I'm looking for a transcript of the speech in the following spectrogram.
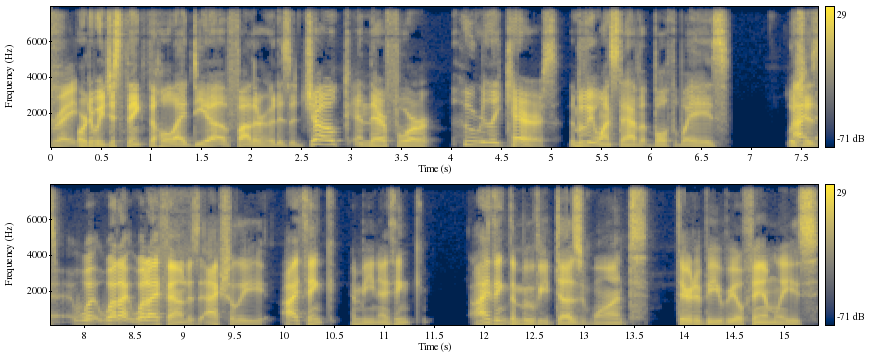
right. Or do we just think the whole idea of fatherhood is a joke and therefore who really cares? The movie wants to have it both ways, which I- is what what I what I found is actually I think I mean I think I think the movie does want there to be real families,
